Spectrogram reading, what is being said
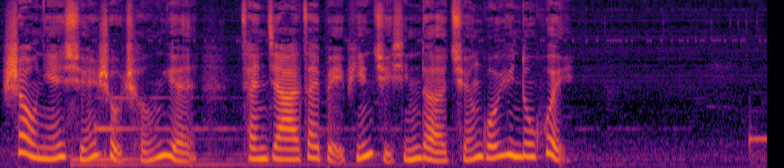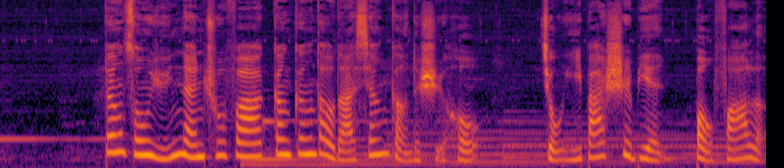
少年选手成员，参加在北平举行的全国运动会。当从云南出发，刚刚到达香港的时候，九一八事变爆发了。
